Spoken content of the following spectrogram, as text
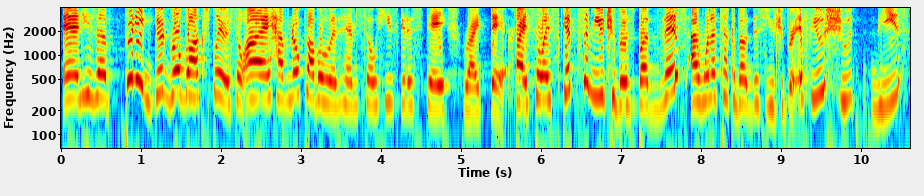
and he's a pretty good Roblox player, so I have no problem with him. So he's gonna stay right there. All right, so I skipped some YouTubers, but this I want to talk about this YouTuber. If you shoot these,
